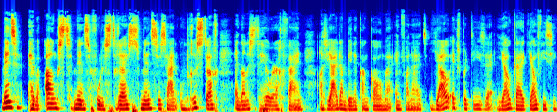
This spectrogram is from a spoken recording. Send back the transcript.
Mensen hebben angst, mensen voelen stress, mensen zijn onrustig. En dan is het heel erg fijn als jij dan binnen kan komen en vanuit jouw expertise, jouw kijk, jouw visie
